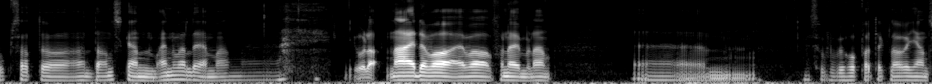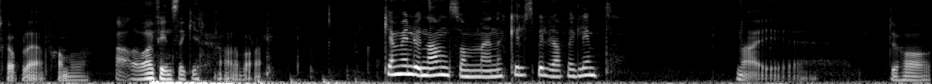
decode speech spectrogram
Opseth Oppsett og dansken mener vel det, men eh, Jo da. Nei, det var, jeg var fornøyd med den. Eh, så får vi håpe at jeg klarer å gjenskape det framover. Ja, det var en fin stikker. Ja, det var det. Hvem vil du nevne som eh, nøkkelspillere for Glimt? Nei, eh, du har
